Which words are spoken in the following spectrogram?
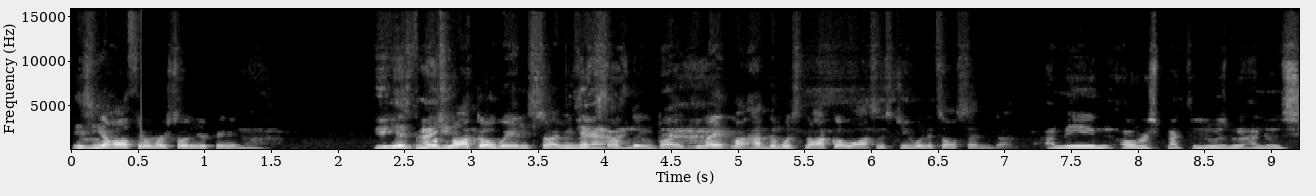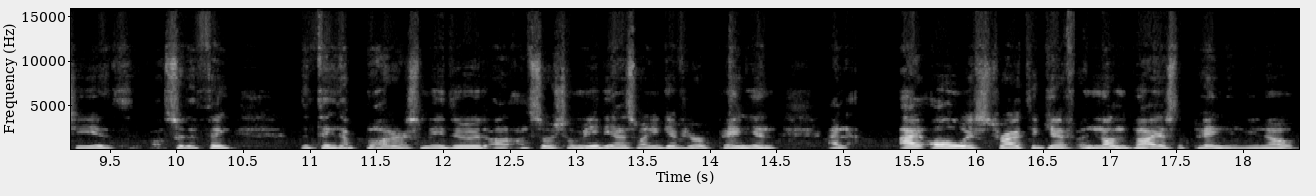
Is he hmm. a Hall of Famer, Marcel, in your opinion? Hmm. No. He has the I- most knockout wins, so I mean that's Yeah, I- something. But you might not have the most knockout losses too when it's all said and done. I mean, all respect to Lewis, but I don't see it. So the thing, the thing that bothers me, dude, on, on social media is when you give your opinion, and I always try to give a non-biased opinion. You know,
